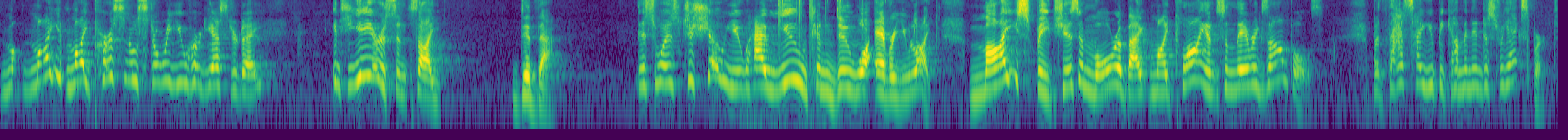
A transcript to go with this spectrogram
my, my personal story you heard yesterday, it's years since I did that. This was to show you how you can do whatever you like. My speeches are more about my clients and their examples. But that's how you become an industry expert.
